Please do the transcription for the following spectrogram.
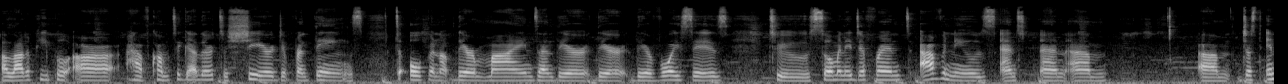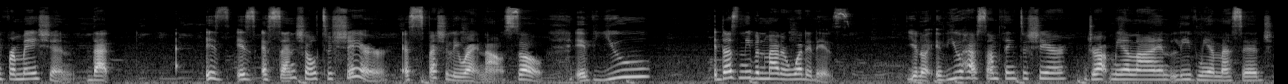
a lot of people are have come together to share different things, to open up their minds and their their their voices to so many different avenues and and um, um, just information that is is essential to share, especially right now. So if you, it doesn't even matter what it is you know, if you have something to share, drop me a line, leave me a message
